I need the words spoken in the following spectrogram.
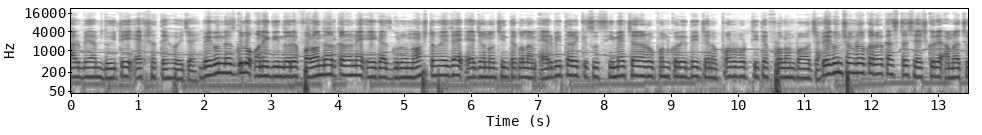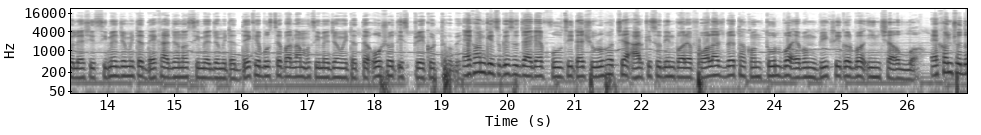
আর ব্যায়াম দুইটাই একসাথে হয়ে যায়। বেগুন গাছগুলো অনেক দিন ধরে ফলন দেওয়ার কারণে এই গাছগুলো নষ্ট হয়ে যায়। এজন্য চিন্তা করলাম এর ভিতরে কিছু সিমের চারা রোপণ করে দেয় যেন পরবর্তীতে ফলন পাওয়া যায়। বেগুন সংগ্রহ করার কাজটা শেষ করে আমরা চলে আসি সিমের জমিটা দেখার জন্য। সিমের জমিটা দেখে বুঝতে পারলাম সিমের জমিটাতে ঔষধ স্প্রে করতে হবে। এখন কিছু কিছু কিছু জায়গায় ফুল ছিটা শুরু হচ্ছে আর কিছুদিন পরে ফল আসবে, তখন তুলবো এবং বিক্রি করব ইনশাআল্লাহ। এখন শুধু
